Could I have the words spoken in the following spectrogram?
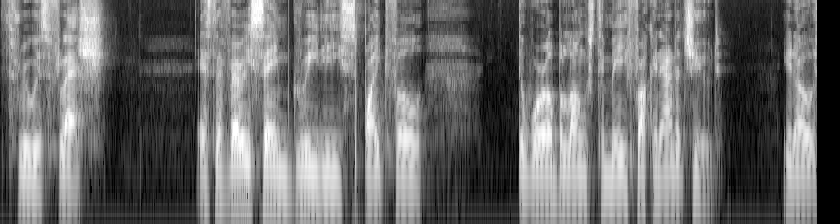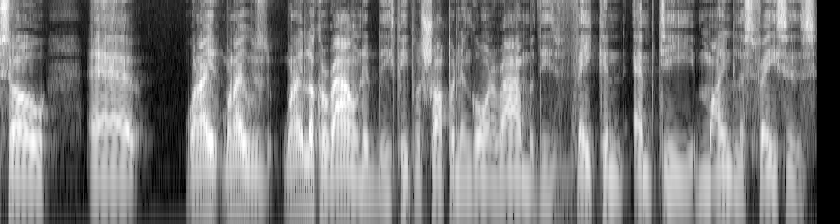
through his flesh. It's the very same greedy, spiteful, the world belongs to me fucking attitude. You know, so uh, when I when I was when I look around at these people shopping and going around with these vacant, empty, mindless faces,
